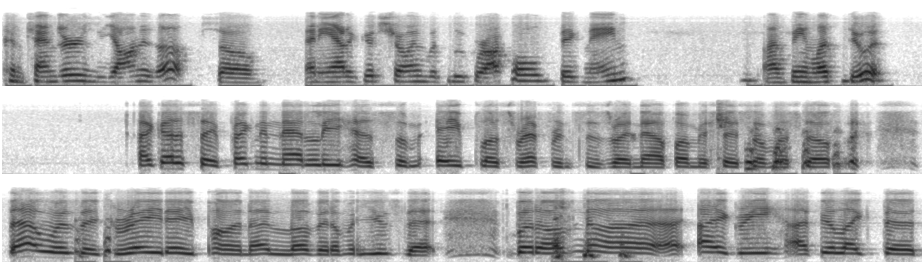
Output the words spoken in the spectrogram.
contenders, Jan is up. So and he had a good showing with Luke Rockhold, big name. I mean, let's do it. I gotta say, pregnant Natalie has some A plus references right now. If I may say so myself, that was a great A pun. I love it. I'm gonna use that. But um, no, I, I agree. I feel like the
